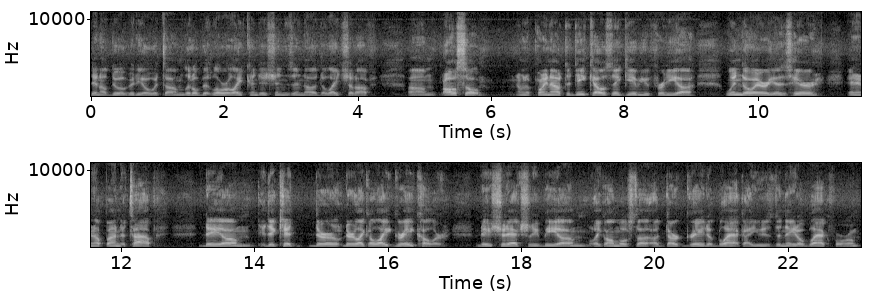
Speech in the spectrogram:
then I'll do a video with a um, little bit lower light conditions and uh, the light shut off. Um, also I'm going to point out the decals they give you for the uh, window areas here and then up on the top. They um, the kit they're they're like a light gray color. They should actually be um, like almost a, a, dark gray to black. I used the NATO black for them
